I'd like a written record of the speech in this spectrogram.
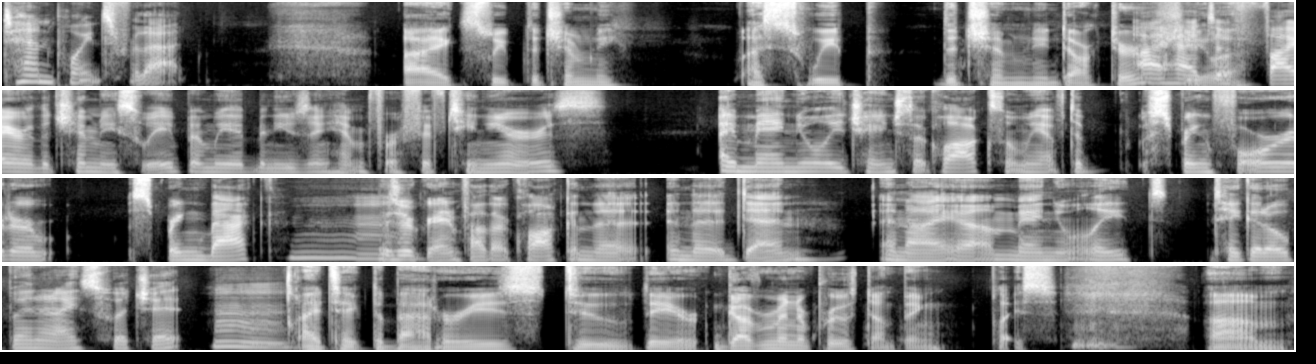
10 points for that. I sweep the chimney. I sweep the chimney, Doctor I had Sheila. to fire the chimney sweep and we had been using him for 15 years. I manually change the clocks when we have to spring forward or spring back. There's a grandfather clock in the in the den and I uh, manually t- take it open and I switch it. I take the batteries to their government approved dumping place. Um,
